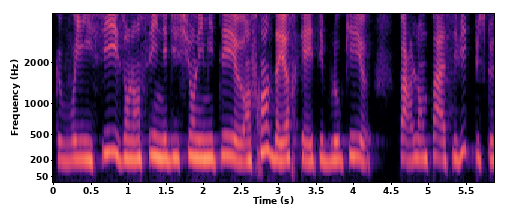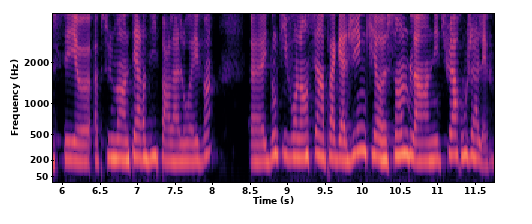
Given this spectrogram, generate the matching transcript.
que vous voyez ici, ils ont lancé une édition limitée en France, d'ailleurs, qui a été bloquée par l'AMPA assez vite, puisque c'est absolument interdit par la loi E20. Et donc, ils vont lancer un packaging qui ressemble à un étui à rouge à lèvres.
